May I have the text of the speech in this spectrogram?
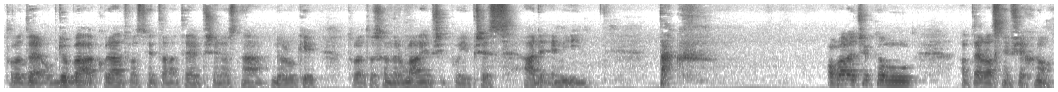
Tohle je obdoba, akorát vlastně ta je přenosná do ruky. Tohle se normálně připojí přes HDMI. Tak, ovladače k tomu a to je vlastně všechno.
